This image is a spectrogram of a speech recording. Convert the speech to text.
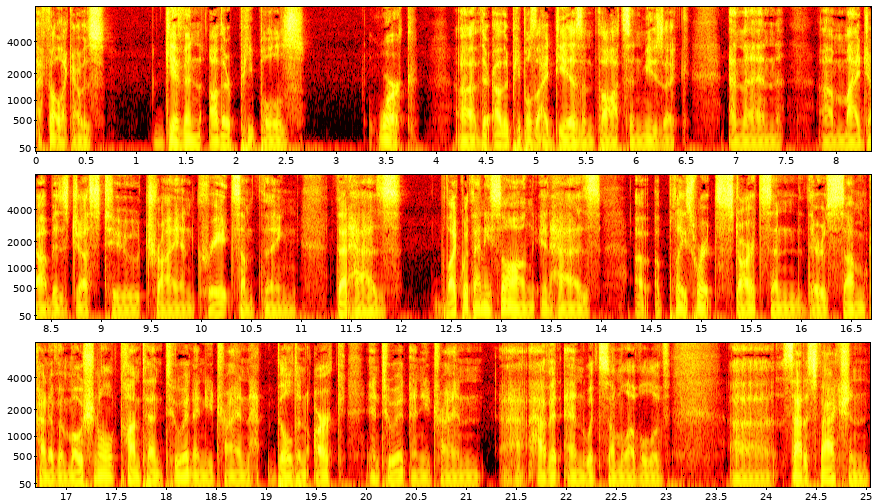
I felt like I was given other people's work, uh, their other people's ideas and thoughts and music, and then um, my job is just to try and create something that has like with any song, it has a, a place where it starts and there's some kind of emotional content to it, and you try and build an arc into it, and you try and ha- have it end with some level of uh, satisfaction.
